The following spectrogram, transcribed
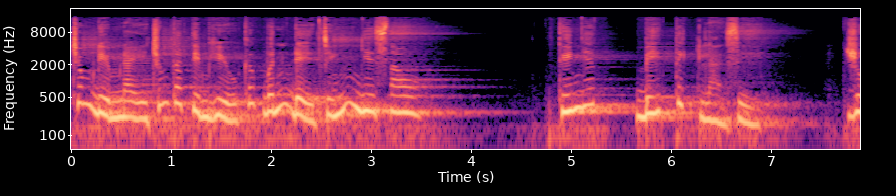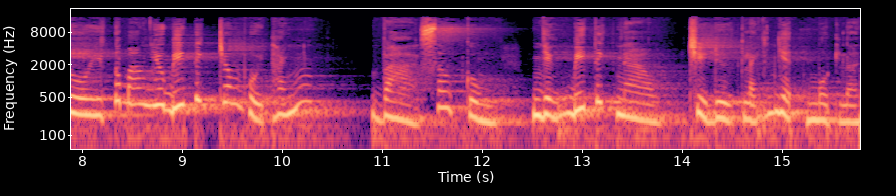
Trong điểm này chúng ta tìm hiểu các vấn đề chính như sau. Thứ nhất, bí tích là gì? Rồi có bao nhiêu bí tích trong hội thánh? Và sau cùng, những bí tích nào chỉ được lãnh nhận một lần?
